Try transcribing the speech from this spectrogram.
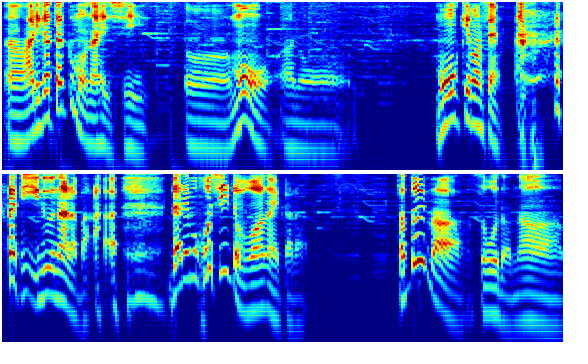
あありがたくもないし、うん、もう、あのー、儲けません。言うならば。誰も欲しいと思わないから。例えば、そうだな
